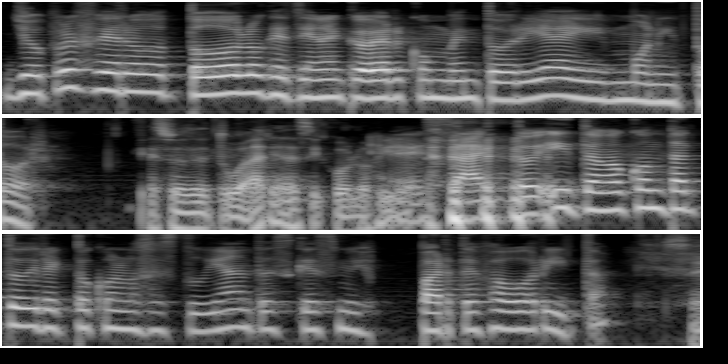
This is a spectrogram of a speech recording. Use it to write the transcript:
Yo prefiero todo lo que tiene que ver con mentoría y monitor. Eso es de tu área de psicología. Exacto. Y tengo contacto directo con los estudiantes, que es mi parte favorita. Sí.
